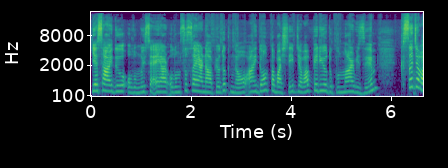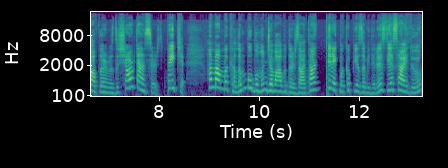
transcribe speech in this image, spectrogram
yes I do olumluysa eğer olumsuzsa eğer ne yapıyorduk? No I don't'la başlayıp cevap veriyorduk. Bunlar bizim kısa cevaplarımızdı. Short answers. Peki. Hemen bakalım. Bu bunun cevabıdır zaten. Direkt bakıp yazabiliriz. Yes I do.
